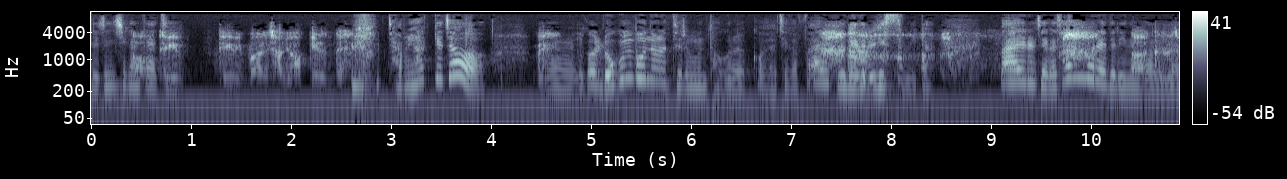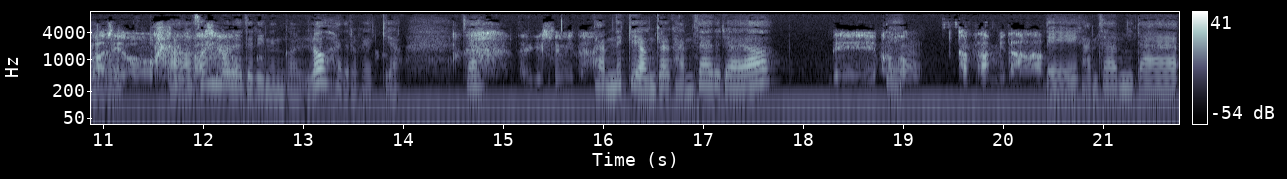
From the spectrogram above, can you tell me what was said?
늦은 아, 시간까지 되게 되게 민망해 잠이 확 깨는데. 잠이 확 깨죠? 네. 어, 이걸 녹음본으로 들으면 더 그럴 거예요. 제가 파일 보내드리겠습니다. 파일을 제가 선물해드리는 아 걸로. 어, 마세요. 선물해드리는 걸로 하도록 할게요. 자, 알겠습니다. 밤늦게 연결 감사드려요. 네 방송 감사합니다. 네, 감사합니다.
